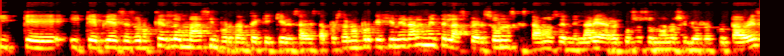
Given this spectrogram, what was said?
y que, y que pienses, bueno, ¿qué es lo más importante que quiere saber esta persona? Porque generalmente las personas que estamos en el área de recursos humanos y los reclutadores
